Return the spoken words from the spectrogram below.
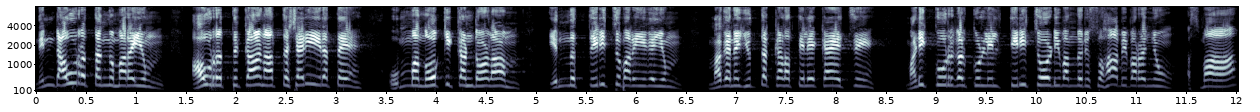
നിന്റെ ഔറത്തങ്ങ് മറയും. ഔറത്ത് കാണാത്ത ശരീരത്തെ ഉമ്മ നോക്കിക്കണ്ടോളാം എന്ന് തിരിച്ചു പറയുകയും മകനെ യുദ്ധക്കളത്തിലേക്ക് അയച്ച് മണിക്കൂറുകൾക്കുള്ളിൽ തിരിച്ചോടി വന്നൊരു സുഹാബി പറഞ്ഞു അസ്മാ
